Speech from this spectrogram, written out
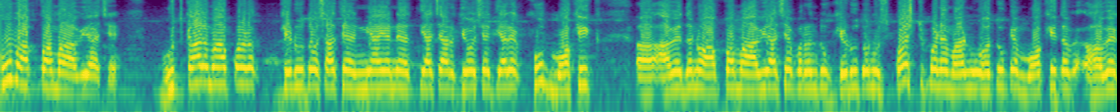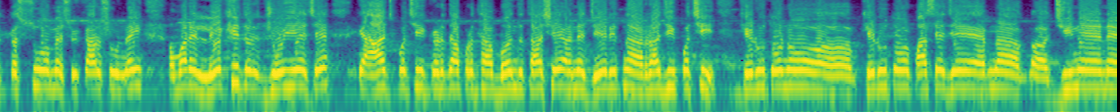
ખૂબ આપવામાં આવ્યા છે. ભૂતકાળમાં પણ ખેડૂતો સાથે અન્યાય અને અત્યાચાર થયો છે ત્યારે ખૂબ મૌખિક આવેદનો આપવામાં આવ્યા છે, પરંતુ ખેડૂતોનું સ્પષ્ટપણે માનવું હતું કે મોખિત હવે- કશું અમે સ્વીકારશું નહીં. અમારે લેખિત જોઈએ છે કે આજ પછી કડદા પ્રથા બંધ થશે અને જે રીતના હરાજી પછી ખેડૂતોનો ખેડૂતો પાસે જે એમના જીને અને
